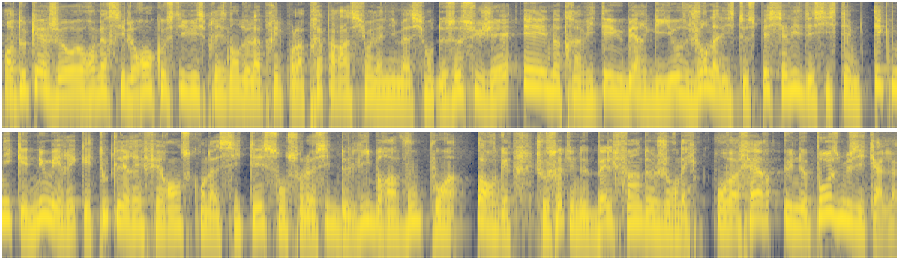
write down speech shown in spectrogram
En tout cas, je remercie Laurent Costi, vice-président de l'April, pour la préparation et l'animation de ce sujet, et notre invité Hubert Guillaume, journaliste spécialiste des systèmes techniques et numériques. Et toutes les références qu'on a citées sont sur le site de libreavou.org. Je vous souhaite une belle fin de journée. On va faire une pause musicale.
